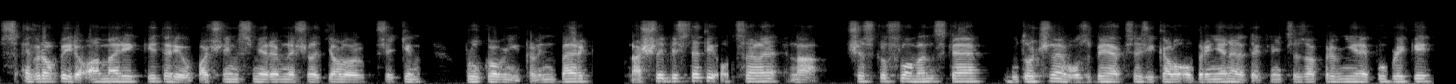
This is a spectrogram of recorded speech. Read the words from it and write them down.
z Evropy do Ameriky, tedy opačným směrem, než letěl předtím plukovník Lindberg. Našli byste ty ocele na československé útočné vozby, jak se říkalo o brněné technice za první republiky,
